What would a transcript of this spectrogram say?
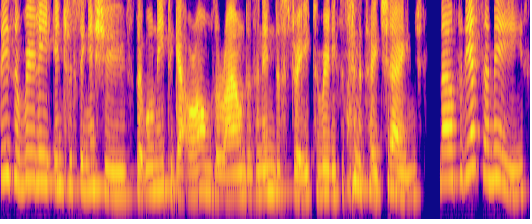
These are really interesting issues that we'll need to get our arms around as an industry to really facilitate change. Now, for the SMEs,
